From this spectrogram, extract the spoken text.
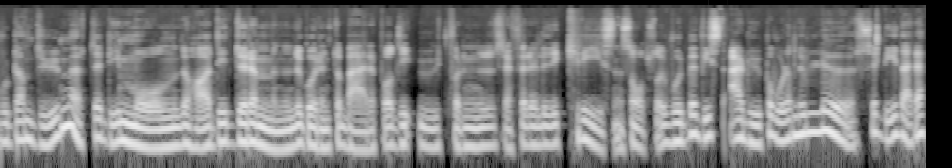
Hvordan du møter de målene du har, de drømmene du går rundt og bærer på, de utfordringene du treffer, eller de krisene som oppstår, hvor bevisst er du på hvordan du løser de derre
